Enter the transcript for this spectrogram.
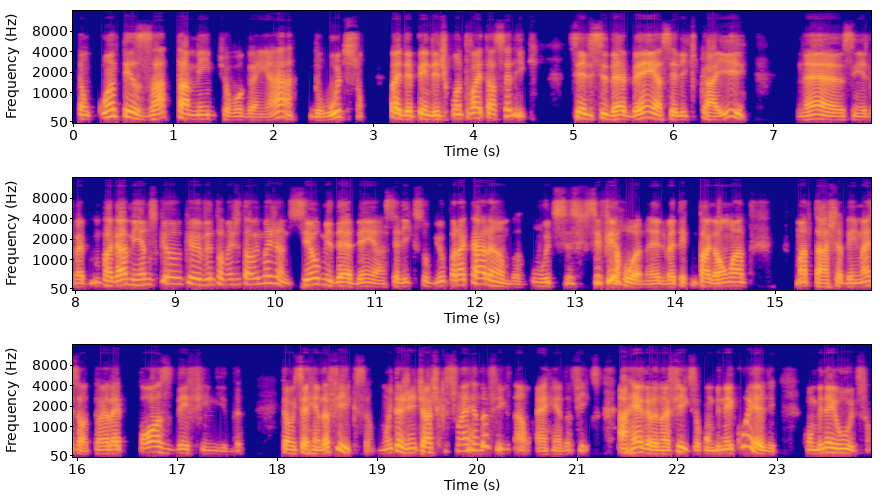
Então, quanto exatamente eu vou ganhar do Hudson vai depender de quanto vai estar a Selic. Se ele se der bem, a Selic cair, né? Assim, ele vai pagar menos que eu, que eu eventualmente estava imaginando. Se eu me der bem, a Selic subiu para caramba, o se, se, ferrou, né? Ele vai ter que pagar uma, uma taxa bem mais alta. Então, ela é pós-definida. Então, isso é renda fixa. Muita gente acha que isso não é renda fixa. Não, é renda fixa. A regra não é fixa, eu combinei com ele, combinei o Hudson.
